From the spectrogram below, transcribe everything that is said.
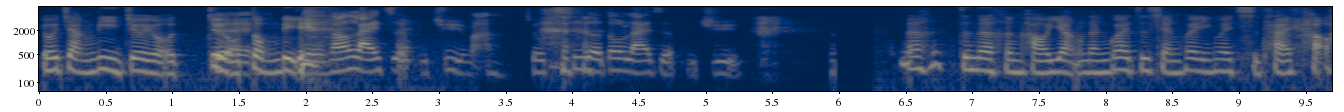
有奖励就有就有动力，然后来者不拒嘛，就吃的都来者不拒。那真的很好养，难怪之前会因为吃太好，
